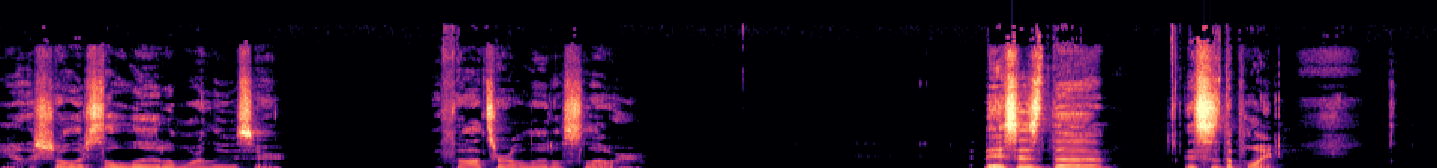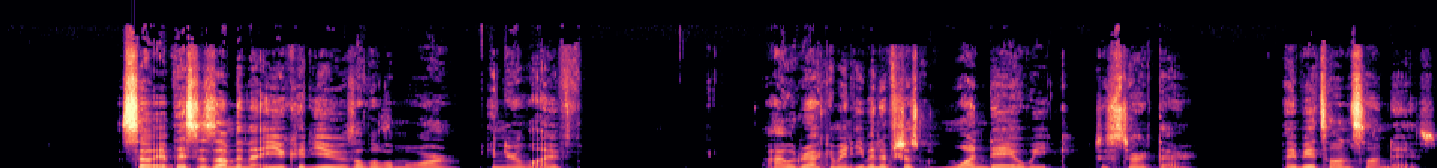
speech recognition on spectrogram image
You know, the shoulders a little more looser. The thoughts are a little slower. This is the this is the point. So if this is something that you could use a little more in your life, I would recommend even if just one day a week, just start there. Maybe it's on Sundays.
